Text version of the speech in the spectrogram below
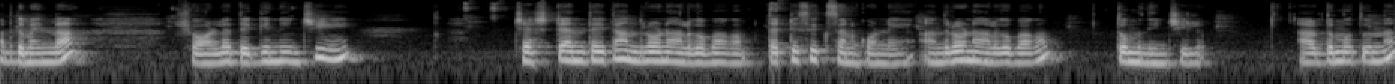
అర్థమైందా? షోల్డర్ దగ్గర నుంచి చెస్ట్ ఎంత అయితే అందులో నాలుగో భాగం థర్టీ సిక్స్ అనుకోండి అందులో నాలుగో భాగం తొమ్మిది ఇంచీలు. అర్థమవుతుందా?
